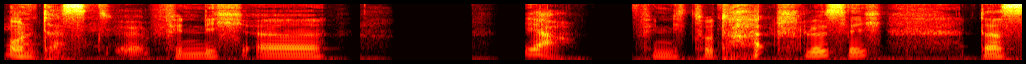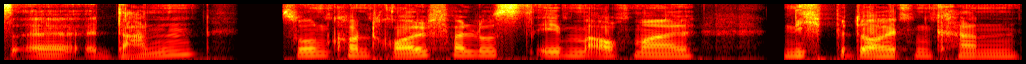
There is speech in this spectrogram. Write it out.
Ja. Und das äh, finde ich, äh, ja, finde ich total schlüssig, dass äh, dann so ein Kontrollverlust eben auch mal nicht bedeuten kann,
